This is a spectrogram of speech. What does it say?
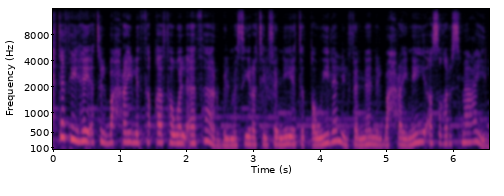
تحتفي هيئة البحرين للثقافة والآثار بالمسيرة الفنية الطويلة للفنان البحريني أصغر إسماعيل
